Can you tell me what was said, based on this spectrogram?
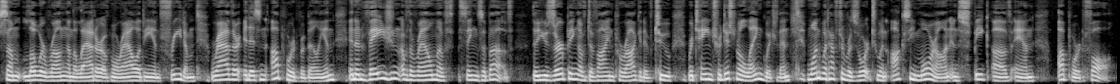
some lower rung on the ladder of morality and freedom. Rather, it is an upward rebellion, an invasion of the realm of things above. The usurping of divine prerogative. To retain traditional language, then, one would have to resort to an oxymoron and speak of an upward fall.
